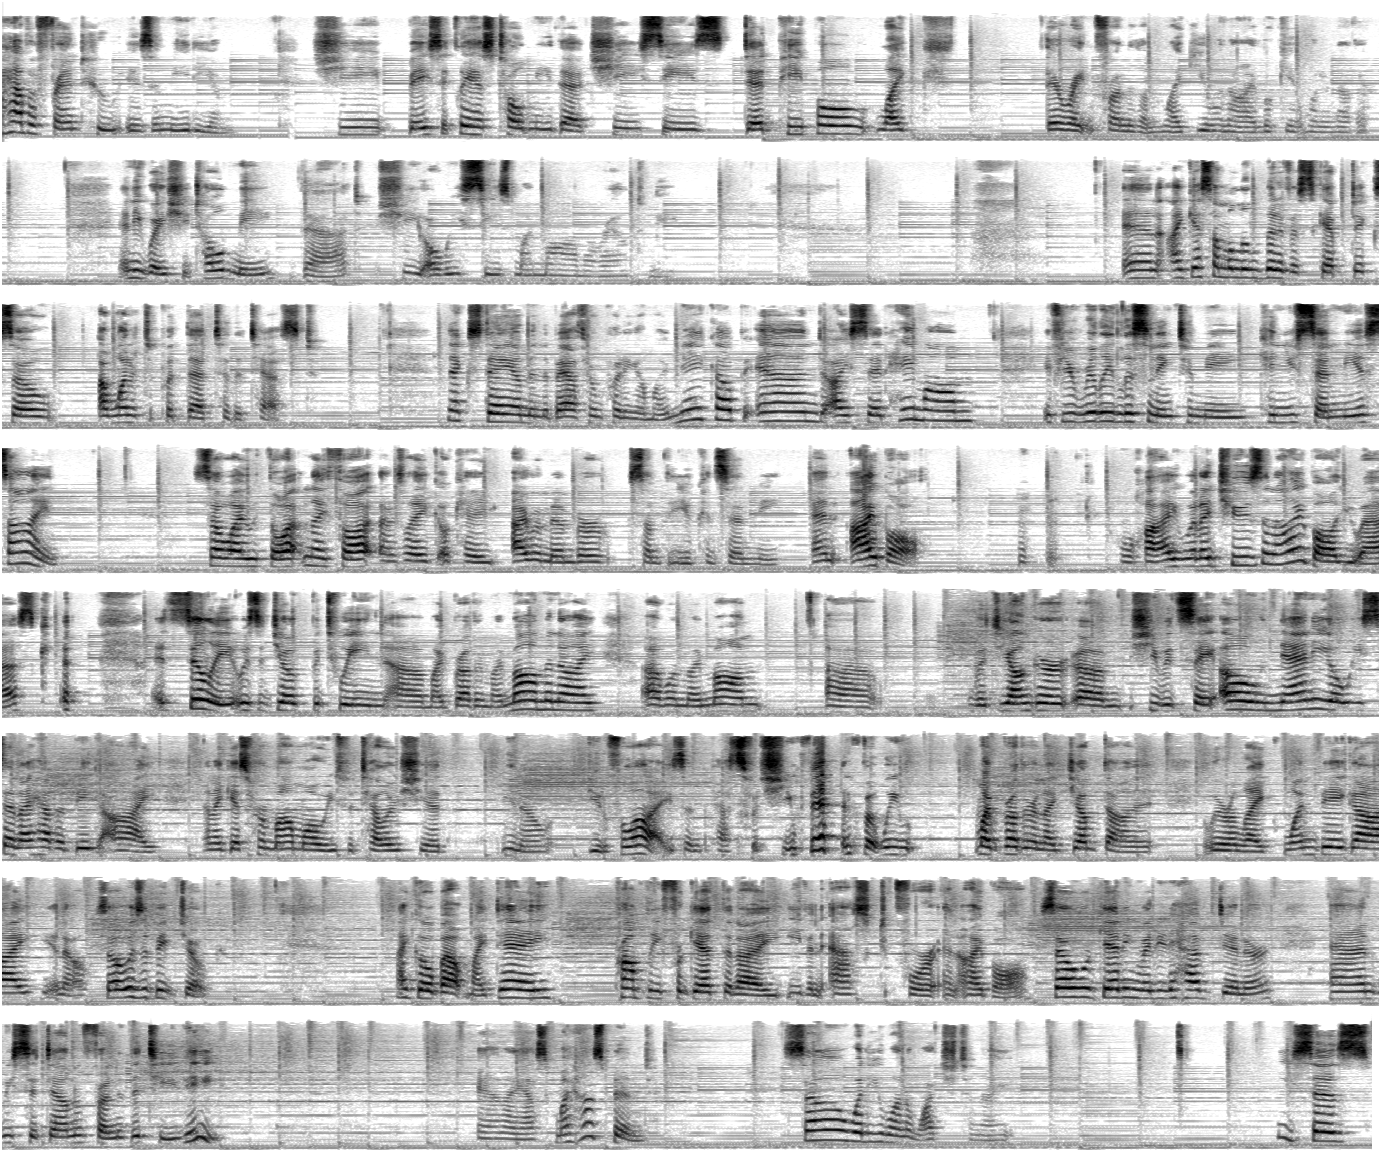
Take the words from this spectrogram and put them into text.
I have a friend who is a medium. She basically has told me that she sees dead people like they're right in front of them, like you and I looking at one another. Anyway, she told me that she always sees my mom around me. And I guess I'm a little bit of a skeptic, so I wanted to put that to the test. Next day, I'm in the bathroom putting on my makeup, and I said, Hey, mom, if you're really listening to me, can you send me a sign? So I thought and I thought, I was like, okay, I remember something you can send me an eyeball. Why would I choose an eyeball, you ask? it's silly. It was a joke between uh, my brother, my mom, and I. Uh, when my mom uh, was younger, um, she would say, Oh, Nanny always said I have a big eye. And I guess her mom always would tell her she had, you know, beautiful eyes, and that's what she meant. But we, my brother and I jumped on it. We were like, one big eye, you know, so it was a big joke. I go about my day, promptly forget that I even asked for an eyeball. So we're getting ready to have dinner, and we sit down in front of the TV. And I ask my husband, so, what do you want to watch tonight? He says,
